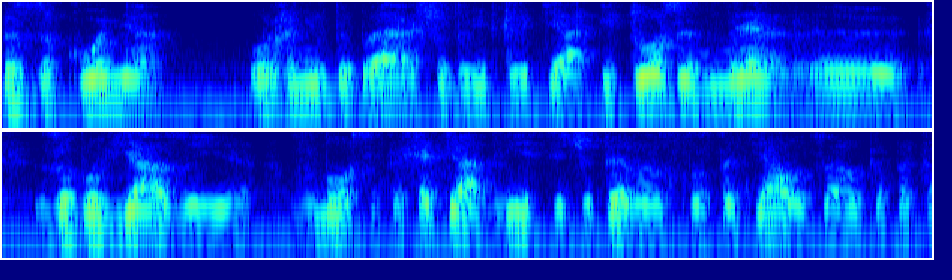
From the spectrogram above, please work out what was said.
беззаконня органів ДБР щодо відкриття і теж не е, зобов'язує вносити, хоча 214 стаття оцього КПК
